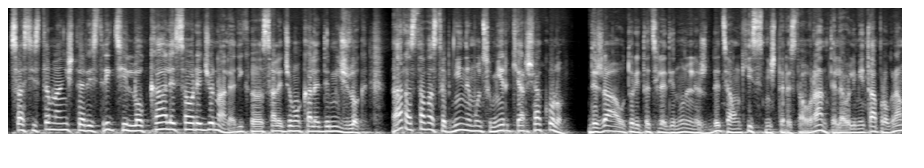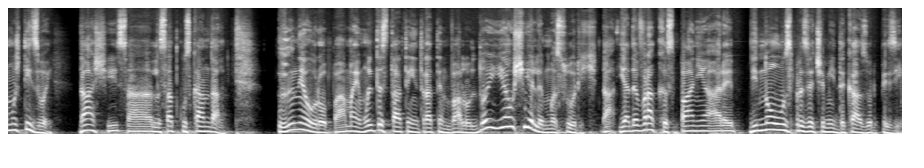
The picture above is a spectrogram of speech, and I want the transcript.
să asistăm la niște restricții locale sau regionale, adică să alegem o cale de mijloc. Dar asta va stârni nemulțumiri chiar și acolo. Deja autoritățile din unele județe au închis niște restaurante, le-au limitat programul, știți voi. Da, și s-a lăsat cu scandal. În Europa, mai multe state intrate în valul 2 iau și ele măsuri. Da, e adevărat că Spania are din nou 11.000 de cazuri pe zi.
